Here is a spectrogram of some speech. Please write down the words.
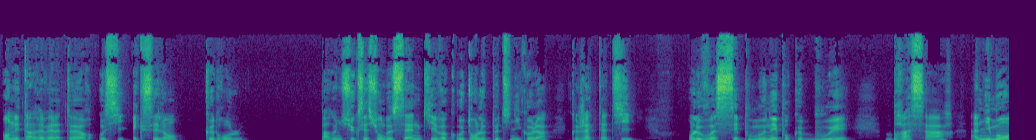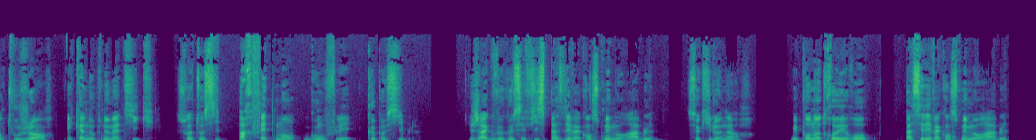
en est un révélateur aussi excellent que drôle. Par une succession de scènes qui évoquent autant le petit Nicolas que Jacques Tati, on le voit s'époumoner pour que bouées, brassards, animaux en tout genre et canaux pneumatiques soient aussi parfaitement gonflés que possible. Jacques veut que ses fils passent des vacances mémorables, ce qui l'honore. Mais pour notre héros, passer les vacances mémorables,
